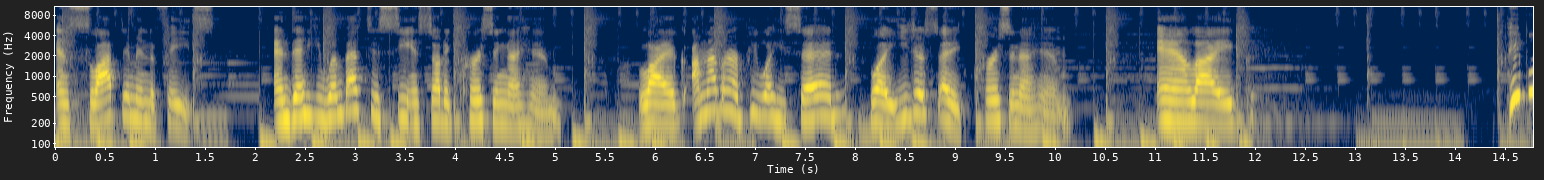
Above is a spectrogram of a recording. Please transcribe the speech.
and slapped him in the face. And then he went back to his seat and started cursing at him. Like, I'm not gonna repeat what he said, but he just started cursing at him. And, like, people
